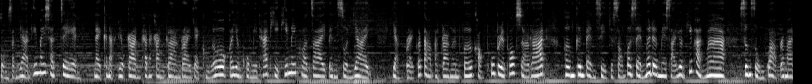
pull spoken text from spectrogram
ส่งสัญญาณที่ไม่ชัดเจนในขณะเดียวกันธนาคารกลางรายใหญ่ของโลกก็ยังคงมีท่าทีที่ไม่พอใจเป็นส่วนใหญ่ อย่างไรก็ตามอัตราเงินเฟอ้อของผู้บริโภคสหรัฐ เพิ่มขึ้นเป็น 4.2%เมื่อเดือนเมษายนที่ผ่านมา ซึ่งสูงกว่าประมาณ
